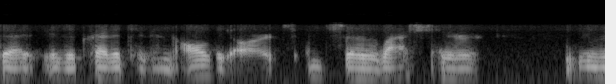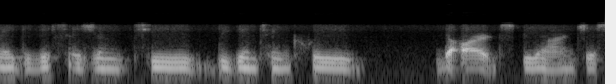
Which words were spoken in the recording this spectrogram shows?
that is accredited in all the arts, and so last year we made the decision to begin to include the arts beyond just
